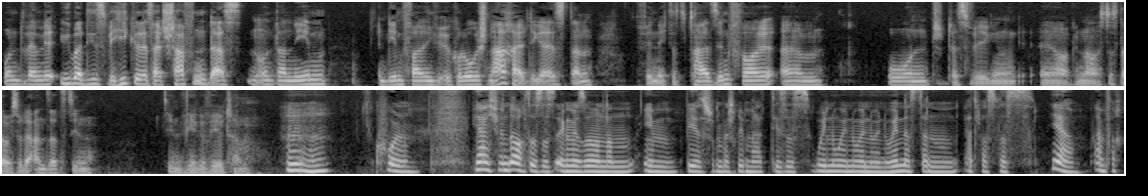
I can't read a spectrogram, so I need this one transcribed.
Und wenn wir über dieses Vehikel es halt schaffen, dass ein Unternehmen in dem Fall irgendwie ökologisch nachhaltiger ist, dann finde ich das total sinnvoll. Ähm, und deswegen, ja, genau, ist das, glaube ich, so der Ansatz, den, den wir gewählt haben. Mhm. Cool. Ja, ich finde auch, dass es irgendwie so dann eben, wie es schon beschrieben hat, dieses Win-Win-Win-Win-Win ist dann etwas, was ja einfach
